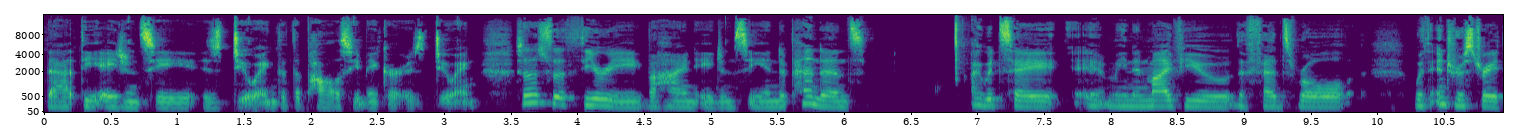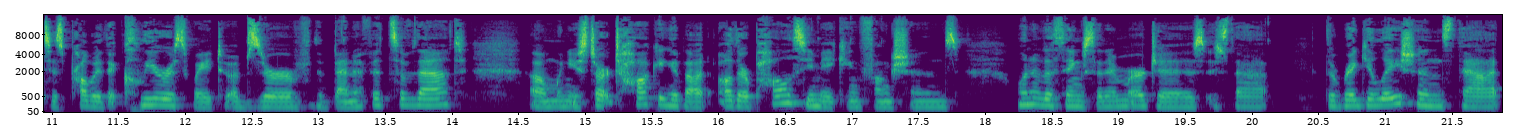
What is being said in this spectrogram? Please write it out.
that the agency is doing, that the policymaker is doing. So that's the theory behind agency independence. I would say, I mean, in my view, the Fed's role with interest rates is probably the clearest way to observe the benefits of that. Um, when you start talking about other policymaking functions, one of the things that emerges is that the regulations that,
